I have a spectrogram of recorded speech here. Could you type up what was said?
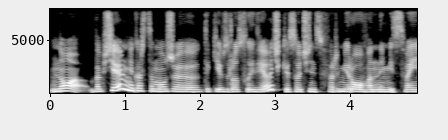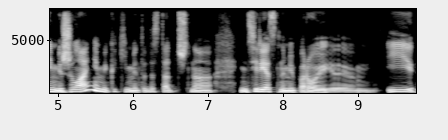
Но вообще, мне кажется, мы уже такие взрослые девочки с очень сформированными своими желаниями, какими-то достаточно интересными порой. Эм, и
